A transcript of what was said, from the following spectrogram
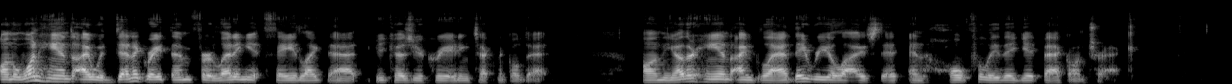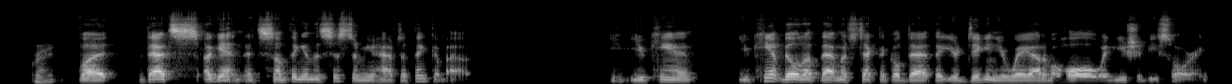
on the one hand i would denigrate them for letting it fade like that because you're creating technical debt. On the other hand, I'm glad they realized it and hopefully they get back on track. Right. But that's again, it's something in the system you have to think about. You, you can't you can't build up that much technical debt that you're digging your way out of a hole when you should be soaring.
